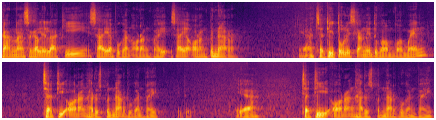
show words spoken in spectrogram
karena sekali lagi saya bukan orang baik, saya orang benar. Ya, jadi tuliskan itu kolom komen. Jadi orang harus benar bukan baik, gitu. Ya, jadi orang harus benar bukan baik.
